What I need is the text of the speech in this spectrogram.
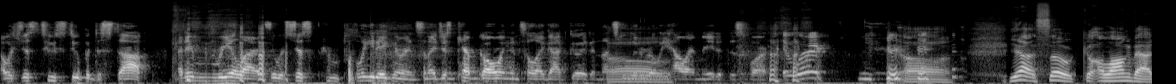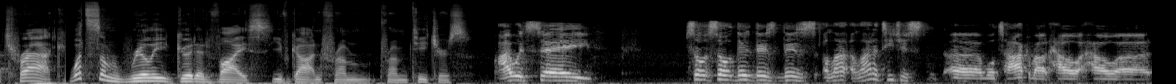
I was just too stupid to stop. I didn't realize it was just complete ignorance, and I just kept going until I got good, and that's oh. literally how I made it this far. It worked. uh, yeah, so along that track, what's some really good advice you've gotten from from teachers? I would say so so there, there's there's a lot a lot of teachers uh, will talk about how how uh,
